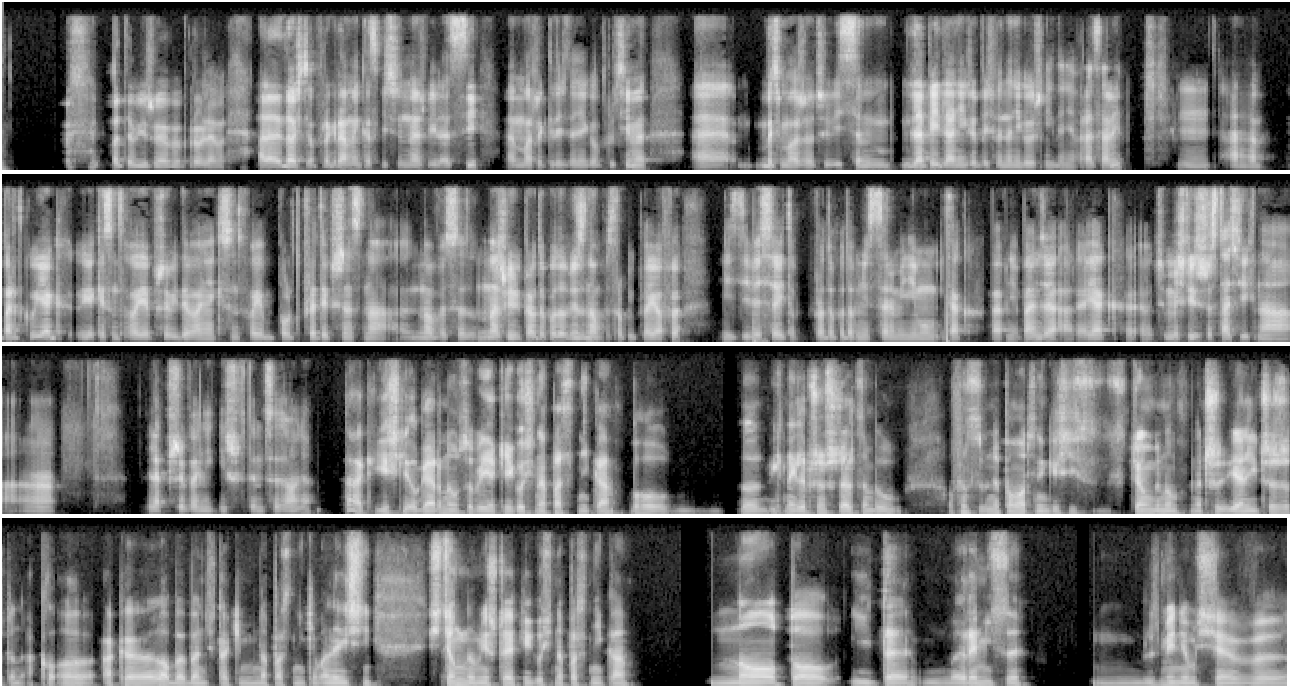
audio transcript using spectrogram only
Potem już byłyby problemy. Ale dość o programie kosmicznym Nashville SC. E, może kiedyś do niego wrócimy. E, być może oczywiście. Lepiej dla nich, żebyśmy do niego już nigdy nie wracali. Mm, Bartku, jak, jakie są Twoje przewidywania, jakie są Twoje bold predictions na nowy sezon? Nashville prawdopodobnie znowu zrobi playoffy. Nie zdziwię się i to prawdopodobnie jest cel minimum i tak pewnie będzie, ale jak, e, czy myślisz, że stać ich na lepszy wynik niż w tym sezonie? Tak, jeśli ogarną sobie jakiegoś napastnika, bo no, ich najlepszym strzelcem był ofensywny pomocnik. Jeśli ściągną, znaczy ja liczę, że ten Akelobe będzie takim napastnikiem, ale jeśli ściągną jeszcze jakiegoś napastnika, no to i te remisy mm, zmienią się w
